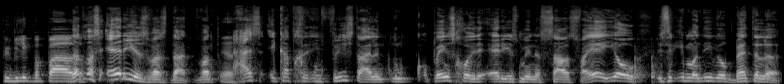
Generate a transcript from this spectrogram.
Publiek bepaald. Dat was Arius, was dat. Want Ja. hij, is- ik had in freestyle en toen opeens gooide Arius me in een saus van... Hey yo, is er iemand die wil battelen?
